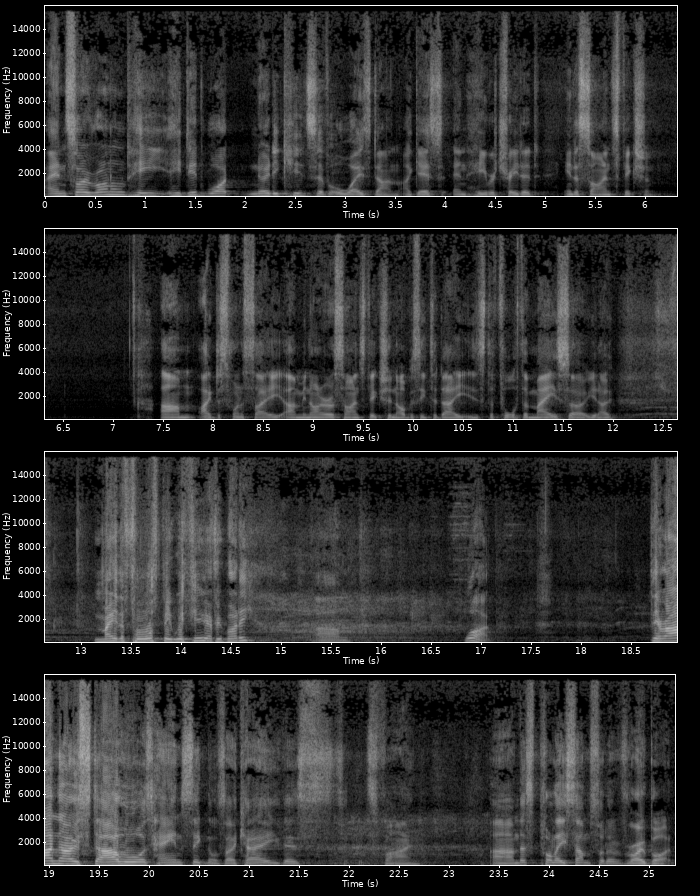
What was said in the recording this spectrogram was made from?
And so Ronald, he, he did what nerdy kids have always done, I guess, and he retreated into science fiction. Um, I just want to say, um, in honour of science fiction, obviously today is the 4th of May, so, you know, May the 4th be with you, everybody. Um, what? There are no Star Wars hand signals, okay? There's, it's fine. Um, that's probably some sort of robot.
